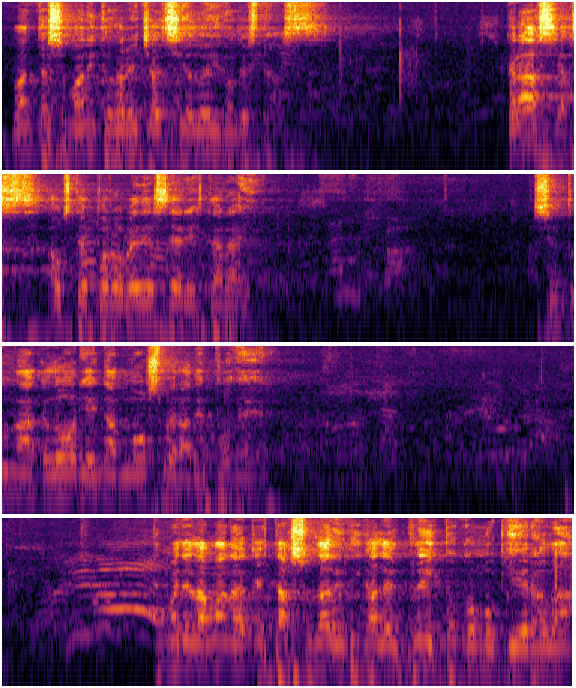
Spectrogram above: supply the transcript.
Levanta su manito derecha al cielo ahí donde estás. Gracias a usted por obedecer y estar ahí. Siento una gloria y una atmósfera de poder. Tómale la mano al que está a su lado y dígale el pleito como quiera va.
